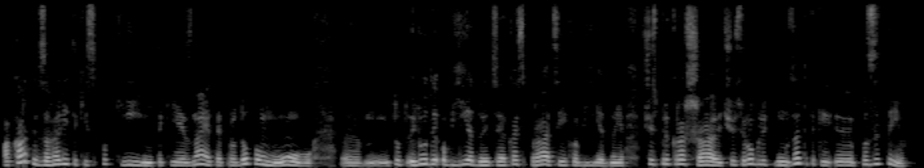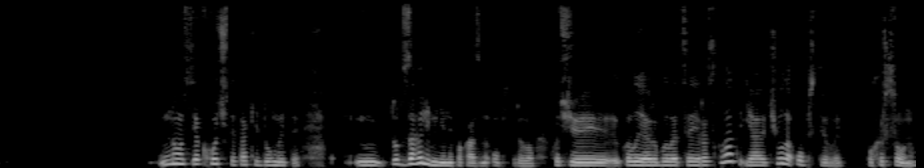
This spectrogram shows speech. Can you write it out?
А карти взагалі такі спокійні, такі, знаєте, про допомогу. Е, Тут люди об'єднуються, якась праця їх об'єднує, щось прикрашають, щось роблять, ну, знаєте, такий е, позитив. Ну, ось як хочете, так і думайте. Тут взагалі мені не показано обстрілу. Хоч е, коли я робила цей розклад, я чула обстріли по Херсону.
